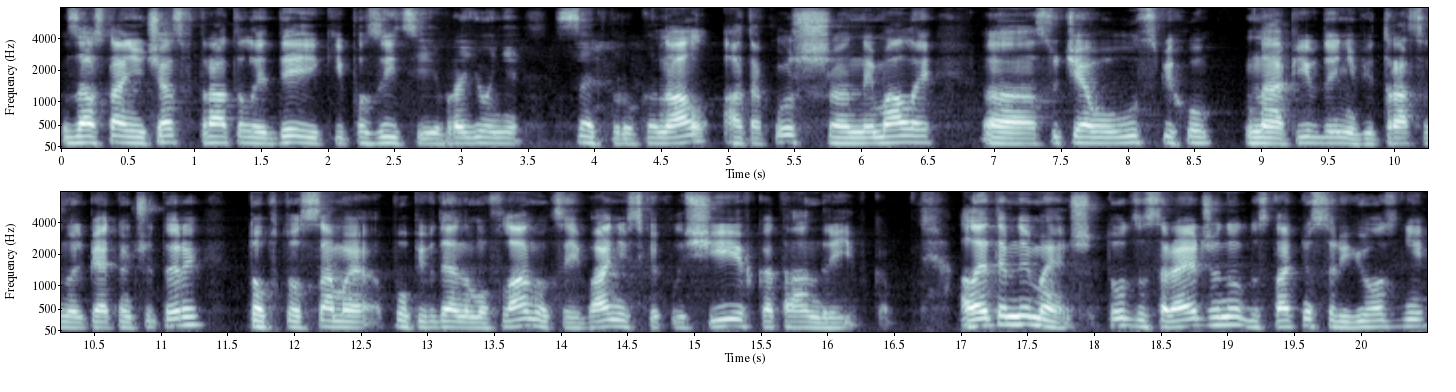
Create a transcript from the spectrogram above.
за останній час втратили деякі позиції в районі сектору Канал, а також е, не мали суттєвого успіху на південь від траси 0504, тобто саме по південному флангу це Іванівська, Клещіївка та Андріївка. Але тим не менш, тут зосереджено достатньо серйозні е,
